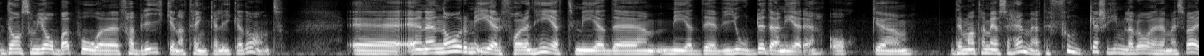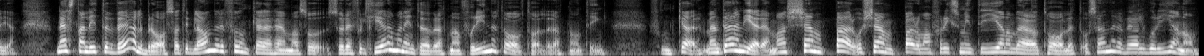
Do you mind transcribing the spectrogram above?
de som jobbar på eh, fabriken att tänka likadant. Eh, en enorm erfarenhet med, eh, med det vi gjorde där nere. Och ehm, det man tar med sig hem är att det funkar så himla bra här hemma i Sverige. Nästan lite väl bra, så att ibland när det funkar här hemma så, så reflekterar man inte över att man får in ett avtal eller att någonting funkar. Men där nere, man kämpar och kämpar och man får liksom inte igenom det här avtalet. Och sen när det väl går igenom,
